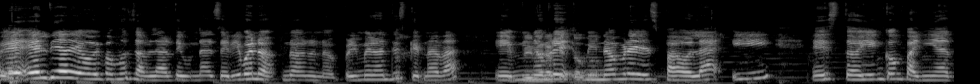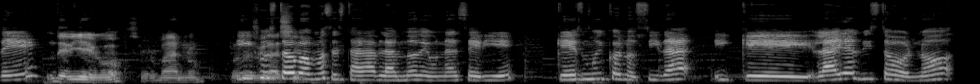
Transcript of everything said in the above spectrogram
eh, el día de hoy vamos a hablar de una serie. Bueno, no, no, no. Primero, antes que nada, eh, mi, nombre, mi nombre es Paola y estoy en compañía de... De Diego, su hermano. Y justo vamos a estar hablando de una serie que es muy conocida y que la hayas visto o no,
